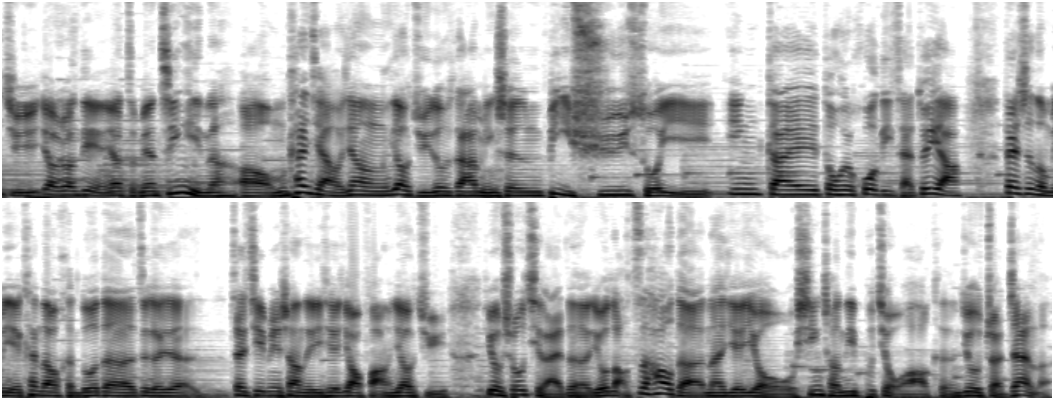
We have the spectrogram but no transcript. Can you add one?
药局、药妆店要怎么样经营呢？啊，我们看起来好像药局都是大家民生必须，所以应该都会获利才对呀、但是呢，我们也看到很多的这个在街面上的一些药房、药局又收起来的，有老字号的，那也有新成立不久啊，可能就转战了。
